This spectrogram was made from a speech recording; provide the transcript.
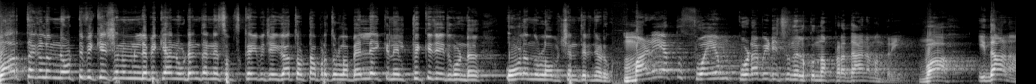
വാർത്തകളും നോട്ടിഫിക്കേഷനും ലഭിക്കാൻ ഉടൻ തന്നെ സബ്സ്ക്രൈബ് ചെയ്യുക. തൊട്ടപ്പുറത്തുള്ള ബെല്ലൈക്കനിൽ ക്ലിക്ക് ചെയ്തുകൊണ്ട് ഓൾ എന്നുള്ള ഓപ്ഷൻ തിരഞ്ഞെടുക്കും. മഴയത്ത് സ്വയം കുടപിടിച്ചു നിൽക്കുന്ന പ്രധാനമന്ത്രി. വാഹ് ഇതാണ്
